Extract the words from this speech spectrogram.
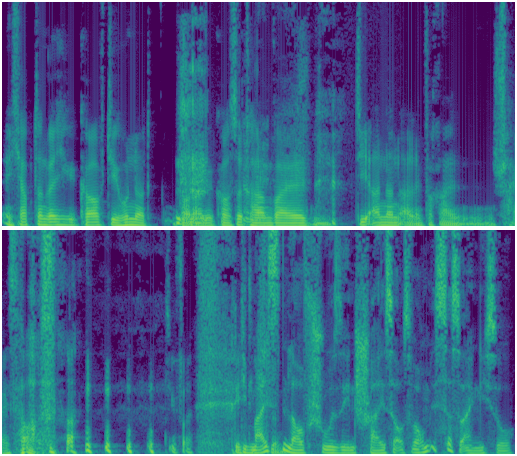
Ich habe dann welche gekauft, die 100 Dollar gekostet Okay. haben, weil die anderen alle einfach scheiße aussahen. die, Die meisten schlimm. Laufschuhe sehen scheiße aus. Warum ist das eigentlich so?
